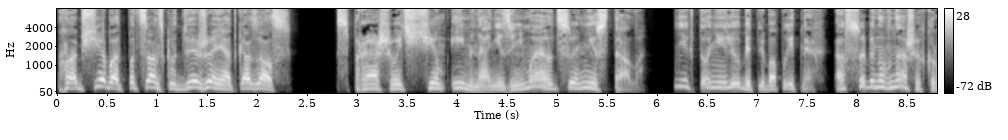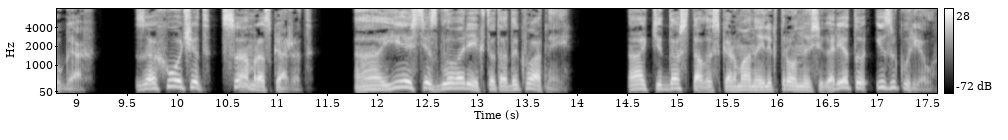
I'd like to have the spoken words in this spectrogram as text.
вообще бы от пацанского движения отказался». Спрашивать, чем именно они занимаются, не стало. Никто не любит любопытных, особенно в наших кругах. Захочет — сам расскажет. А есть из главарей кто-то адекватный. Аки достал из кармана электронную сигарету и закурил.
